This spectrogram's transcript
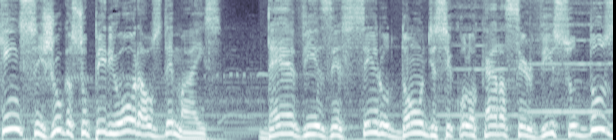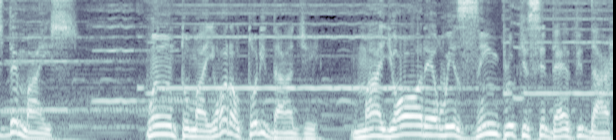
Quem se julga superior aos demais deve exercer o dom de se colocar a serviço dos demais. Quanto maior a autoridade, maior é o exemplo que se deve dar.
